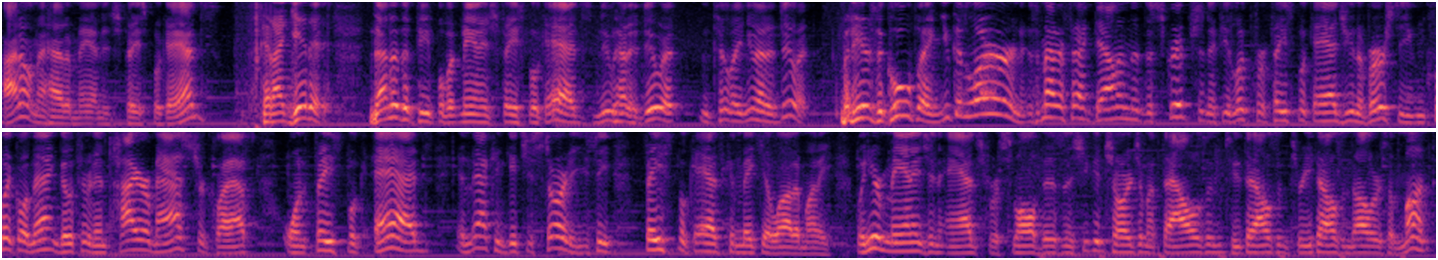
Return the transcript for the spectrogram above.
I don't know how to manage Facebook ads. And I get it. None of the people that manage Facebook ads knew how to do it until they knew how to do it. But here's the cool thing. You can learn. As a matter of fact down in the description if you look for Facebook ads university you can click on that and go through an entire master class on Facebook ads and that can get you started. You see Facebook ads can make you a lot of money. When you're managing ads for a small business you can charge them a thousand two thousand three thousand dollars a month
